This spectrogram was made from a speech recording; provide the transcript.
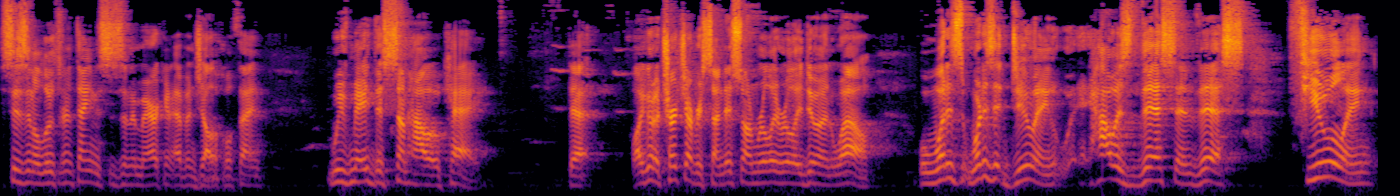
this isn't a Lutheran thing, this is an American evangelical thing. We've made this somehow okay. That, well, I go to church every Sunday, so I'm really, really doing well. Well, what is, what is it doing? How is this and this fueling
